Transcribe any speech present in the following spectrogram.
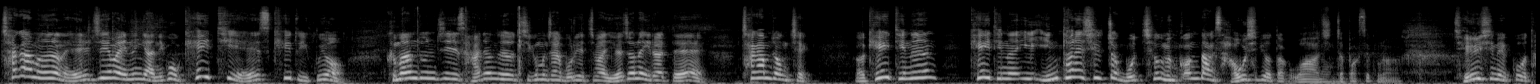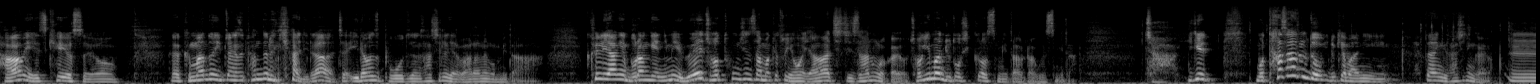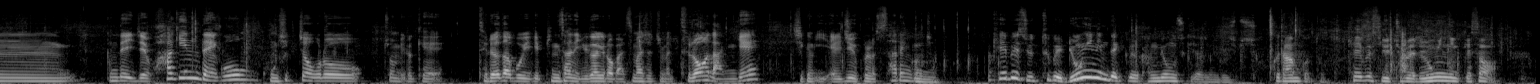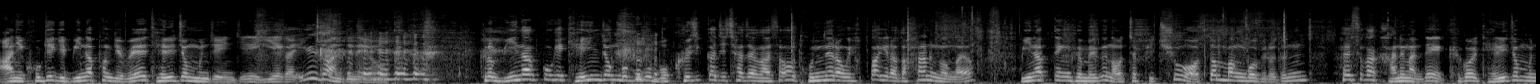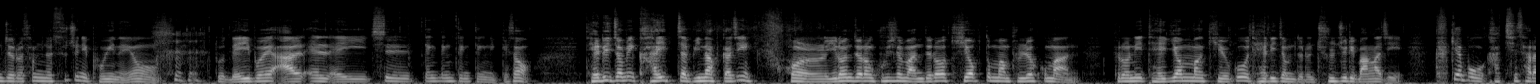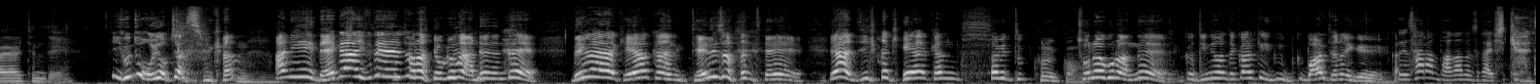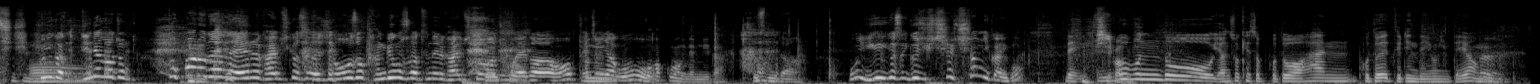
차감은 LG에만 있는 게 아니고 KT, SK도 있고요. 그만둔 지 4년 돼서 지금은 잘 모르겠지만 예전에 일할 때 차감 정책 어, KT는 KT는 이 인터넷 실적 못 채우면 건당 4, 50이었다고. 와, 진짜 빡셌구나. 제일 심했고 다음에 SK였어요. 그만둔 입장에서 편드는 게 아니라 자, 이러면서 보고된 사실을 말하는 겁니다. 클리앙의 물안개님이 왜 저 통신사만 계속 영화 양아치 짓을 하는 걸까요? 저기만 유독 시끄럽습니다라고 했습니다. 자, 이게 뭐 타사들도 이렇게 많이 했다는 게 사실인가요? 음, 근데 이제 확인되고 공식적으로 좀 이렇게 들여다보이게 빙산의 일각이라고 말씀하셨지만 드러난 게 지금 이 LG U 플러스 사례인 거죠. KBS 유튜브에 룡이님 댓글 강병수 기자 좀 보십시오. 그 다음 것도. KBS 유튜브에 룡이님께서 아니 고객이 미납한 게 왜 대리점 문제인지 이해가 1도 안 되네요. 그럼 미납 고객 개인정보 보고 뭐그 집까지 찾아가서 돈 내라고 협박이라도 하라는 건가요? 미납된 금액은 어차피 추후 어떤 방법으로든 회수가 가능한데 그걸 대리점 문제로 삼는 수준이 보이네요. 또 네이버의 RLA7 땡땡땡땡님께서 대리점이 가입자 미납까지 헐 이런저런 구실 만들어 기업 돈만 불렸구만. 그러니 대기업만 키우고 대리점들은 줄줄이 망하지. 크게 보고 같이 살아야 할 텐데. 이건 좀 어이없지 않습니까? 음. 아니 내가 휴대전화 요금을 안 내는데 내가 계약한 대리점한테 야 네가 계약한 사람이 두- 그러니까. 전화 요금을 안 내. 그러니까 니네한테 깔게 이거 그 말이 되나 이게? 그 사람 봐가면서 가입시켜야지. 어. 그러니까 니네가 좀 똑바로 되는 애를 가입시켰어야지. 어디서 강병수 같은 애를 가입시켜가지고 애가 어 저는 배쩌냐고. 꼬박꼬박 냅니다. 그렇습니다. 어 이게 이게 이거 실 실합니까 이거? 네, 이. 부분도 연속해서 보도한 보도해 드린 내용인데요. 네.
